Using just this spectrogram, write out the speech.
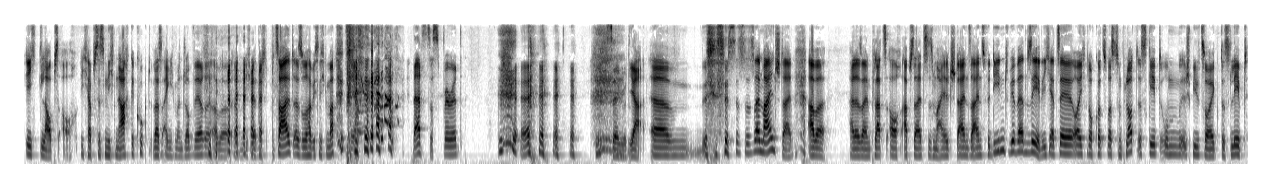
Ich glaub's auch. Ich habe es jetzt nicht nachgeguckt, was eigentlich mein Job wäre, aber ähm, ich werde nicht bezahlt, also habe ich es nicht gemacht. That's the spirit. Sehr gut. Ja, ähm, das ist, ist ein Meilenstein. Aber hat er seinen Platz auch abseits des Meilensteinseins verdient? Wir werden sehen. Ich erzähle euch noch kurz was zum Plot. Es geht um Spielzeug, das lebt.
